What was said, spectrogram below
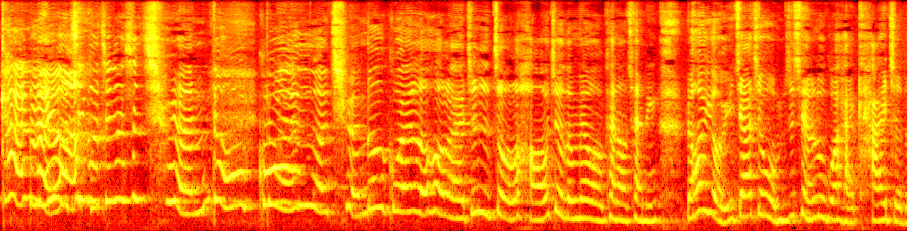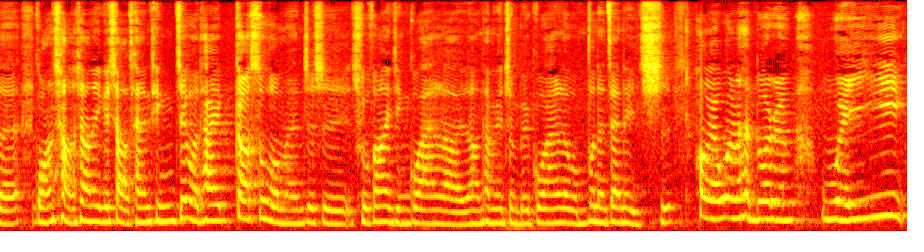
开门？没有，结果真的是全都关了，全都关了。后来就是走了好久都没有看到餐厅，然后有一家就我们之前路过还开着的广场上的一个小餐厅，结果他告诉我们就是厨房已经关了，然后他们也准备关了，我们不能在那里吃。后来问了很多人，唯一。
